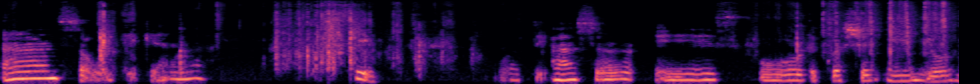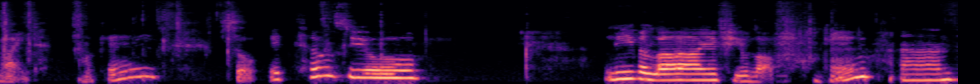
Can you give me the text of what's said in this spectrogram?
And so we begin. Let's see what the answer is for the question in your mind, okay? So it tells you live a life you love okay? And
